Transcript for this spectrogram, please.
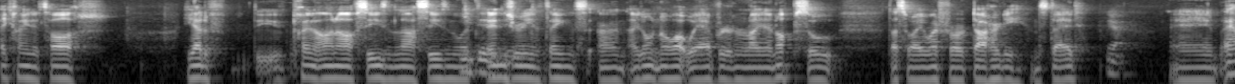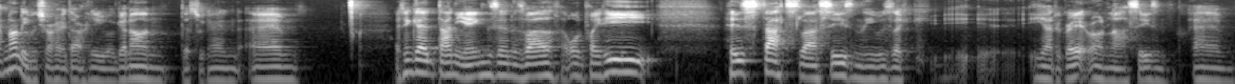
I kind of thought he had a kind of on off season last season with did, injury and things, and I don't know what way Everton are lining up, so that's why I went for Doherty instead. Yeah. Um, I'm not even sure how Doherty will get on this weekend. Um, I think I had Danny Ings in as well at one point. He his stats last season, he was like he, he had a great run last season. Um,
